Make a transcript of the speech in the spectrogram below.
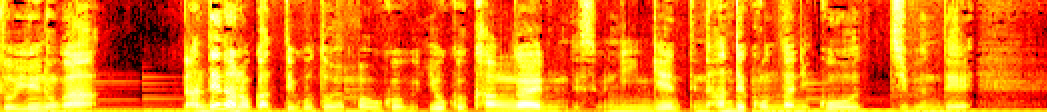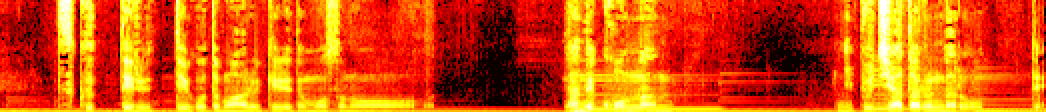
というのが、なんでなのかっていうことをやっぱ僕はよく考えるんですよ。人間ってなんでこんなにこう自分で作ってるっていうこともあるけれども、その、なんで困難にぶち当たるんだろうって。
